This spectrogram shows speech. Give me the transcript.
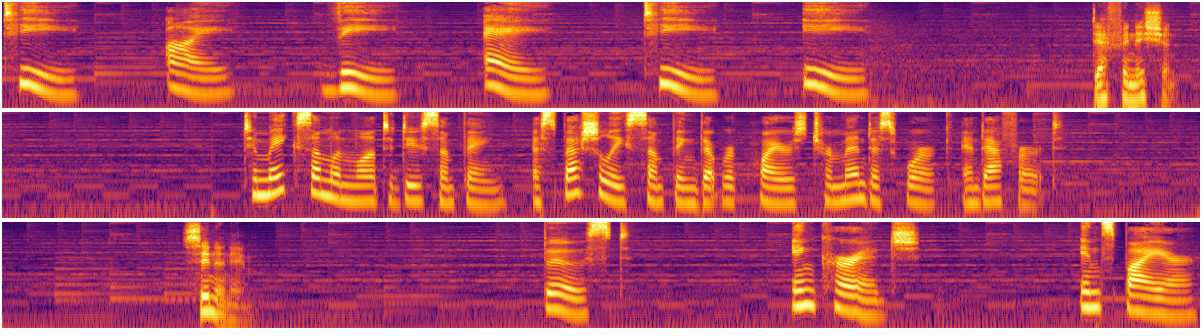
T I V A T E. Definition. To make someone want to do something, especially something that requires tremendous work and effort. Synonym. Boost, Encourage, Inspire,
